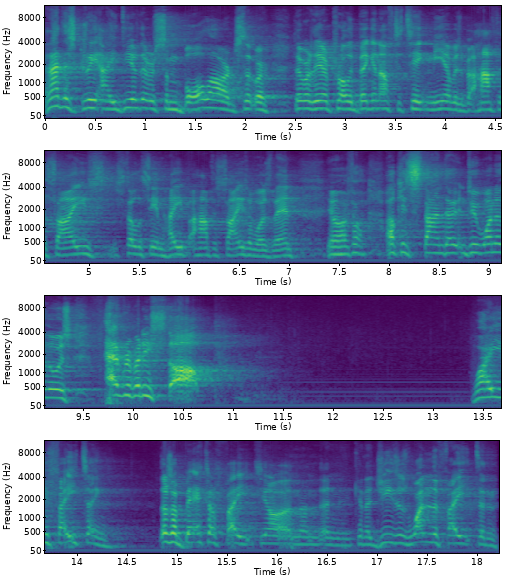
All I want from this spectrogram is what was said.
And I had this great idea. There were some bollards that were, that were there, probably big enough to take me. I was about half the size, still the same height, but half the size I was then. You know, I thought I could stand out and do one of those. Everybody stop! Why are you fighting? There's a better fight, you know, and, and, and kind of Jesus won the fight. And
